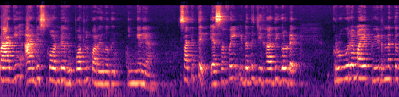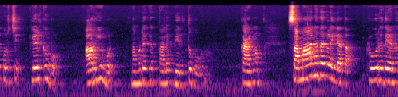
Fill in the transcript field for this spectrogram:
റാഗിംഗ് ആന്റി സ്ക്വാഡിന്റെ റിപ്പോർട്ടിൽ പറയുന്നത് ഇങ്ങനെയാണ്. സത്യത്തിൽ എസ് എഫ് ഐ ഇടത് ജിഹാദികളുടെ ക്രൂരമായ പീഡനത്തെക്കുറിച്ച് കേൾക്കുമ്പോൾ അറിയുമ്പോൾ നമ്മുടെയൊക്കെ തല പെരുത്തു പോകുന്നു. കാരണം സമാനതകളില്ലാത്ത ക്രൂരതയാണ്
